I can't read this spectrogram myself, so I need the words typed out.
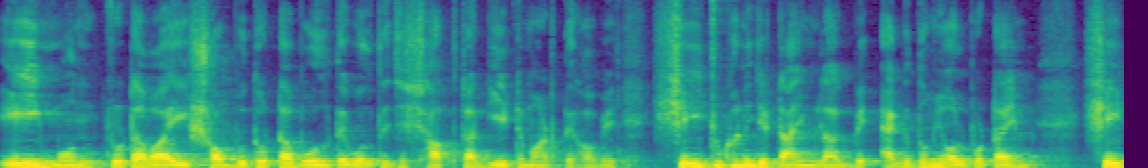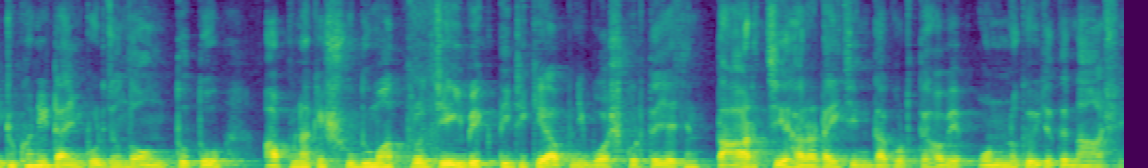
এই মন্ত্রটা বা এই শব্দটা বলতে বলতে যে সাতটা গিট মারতে হবে, সেইটুখানি যে টাইম লাগবে, একদমই অল্প টাইম সেইটুখানি টাইম পর্যন্ত অন্তত আপনাকে শুধুমাত্র যেই ব্যক্তিটিকে আপনি বশ করতে চাইছেন, তার চেহারাটাই চিন্তা করতে হবে, অন্য কেউ যাতে না আসে।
